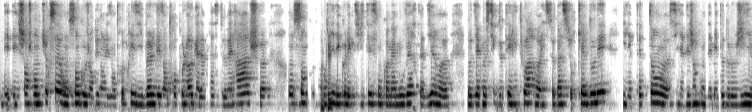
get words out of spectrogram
des, changements de curseur. On sent qu'aujourd'hui, dans les entreprises, ils veulent des anthropologues à la place de RH. Euh, on sent qu'aujourd'hui, les collectivités sont quand même ouvertes à dire euh, nos diagnostics de territoire, ils se basent sur quelles données il est peut-être temps, s'il y a des gens qui ont des méthodologies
